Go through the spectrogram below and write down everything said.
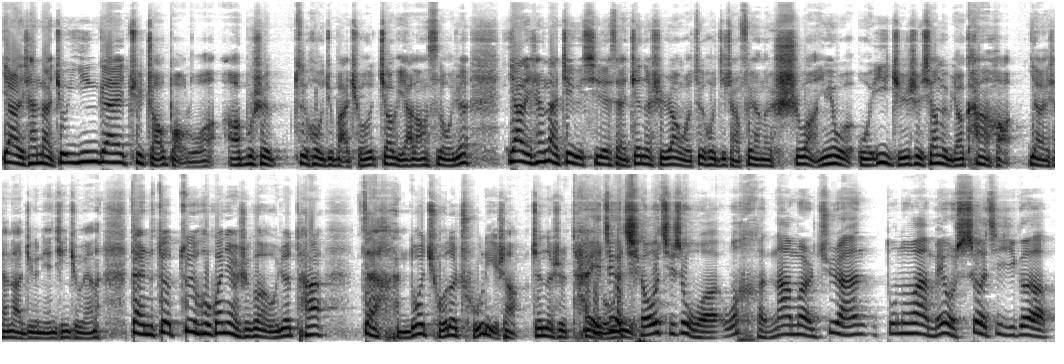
亚历山大就应该去找保罗，而不是最后就把球交给亚当斯了。我觉得亚历山大这个系列赛真的是让我最后几场非常的失望，因为我我一直是相对比较看好亚历山大这个年轻球员的。但是最最后关键时刻，我觉得他在很多球的处理上真的是太犹豫。这个球其实我我很纳闷，居然多诺万没有设计一个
